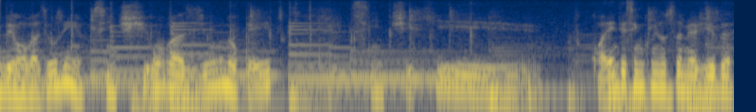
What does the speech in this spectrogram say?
deu um vaziozinho. Senti um vazio no meu peito. Senti que 45 minutos da minha vida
